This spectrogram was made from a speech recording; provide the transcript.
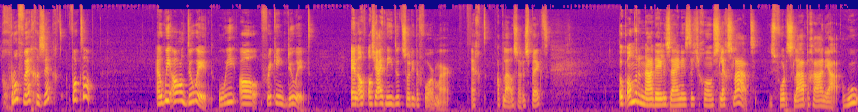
grofweg gezegd. Fucked up. And we all do it. We all freaking do it. En als jij het niet doet, sorry daarvoor, maar echt applaus en respect ook andere nadelen zijn, is dat je gewoon slecht slaapt. Dus voor het slapen gaan, ja, hoe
